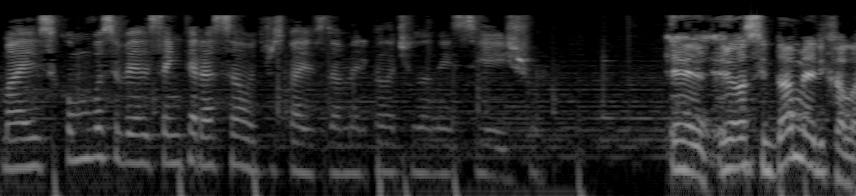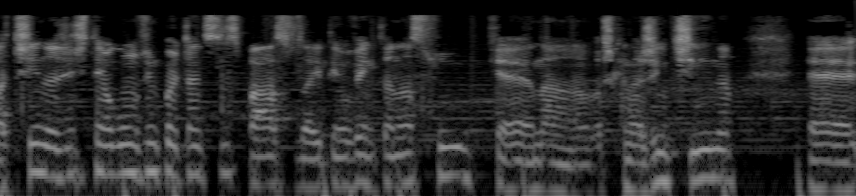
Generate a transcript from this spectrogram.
mas como você vê essa interação entre os países da América Latina nesse eixo? É, eu, assim, da América Latina, a gente tem alguns importantes espaços. Aí tem o Ventana Sul, que é na, acho que é na Argentina, é,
